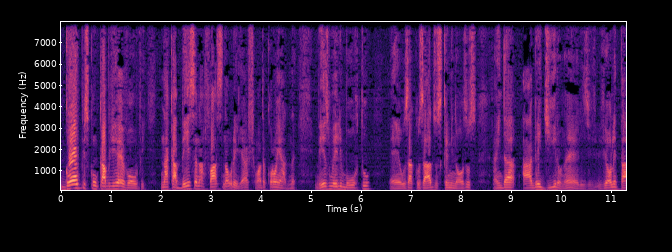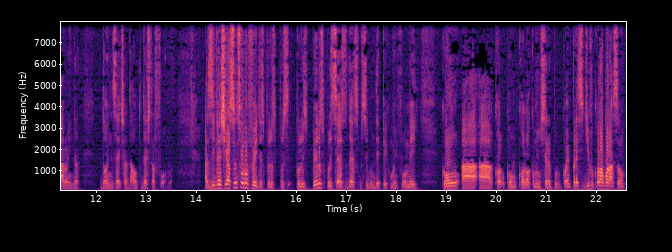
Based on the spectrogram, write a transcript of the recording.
golpes com cabo de revólver na cabeça, na face e na orelha, é a chamada coronhada, né? Mesmo ele morto, é, os acusados, os criminosos, ainda a agrediram, né? Eles violentaram ainda Donizete Adalto desta forma. As investigações foram feitas pelos, pelos, pelos policiais do 12º DP, como eu informei, com a, a, como coloca o Ministério Público, com a imprescindível colaboração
